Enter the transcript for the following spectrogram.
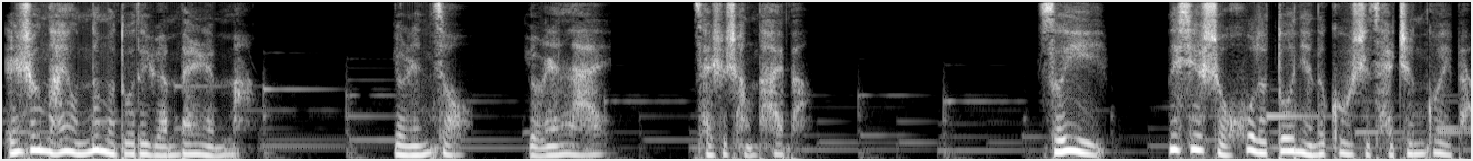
人生哪有那么多的原班人马？有人走，有人来，才是常态吧。所以，那些守护了多年的故事才珍贵吧。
